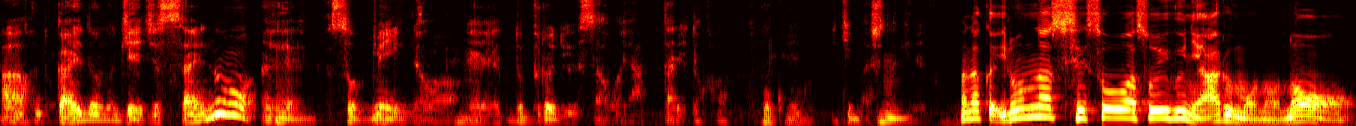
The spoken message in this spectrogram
あ北海道の芸術祭の、えーそうメインの、えー、とプロデューサーをやったりとか僕も行きましたけれども、まあ、なんかいろんな世相はそういうふうにあるものの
